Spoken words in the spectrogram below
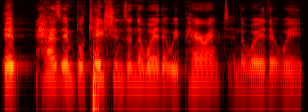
It has implications in the way that we parent, in the way that we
